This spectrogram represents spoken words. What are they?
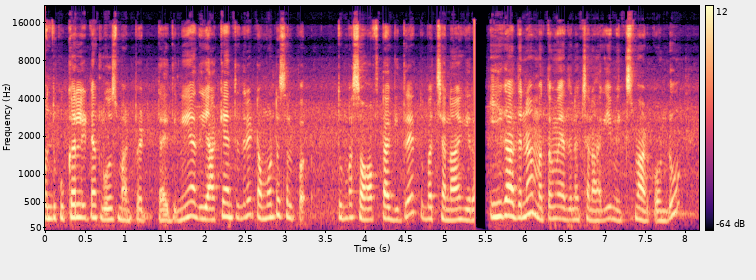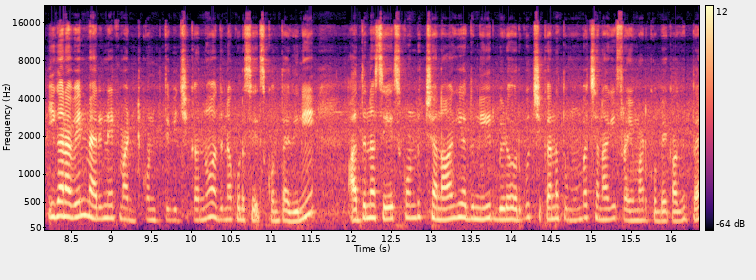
ಒಂದು ಕುಕ್ಕರ್ ಲಿಟ್ನ ಕ್ಲೋಸ್ ಮಾಡಿಬಿಡ್ತಾ ಇದ್ದೀನಿ. ಅದು ಯಾಕೆ ಅಂತಂದರೆ ಟೊಮೊಟೊ ಸ್ವಲ್ಪ ತುಂಬ ಸಾಫ್ಟಾಗಿದ್ದರೆ ತುಂಬ ಚೆನ್ನಾಗಿರುತ್ತೆ ಈಗ ಅದನ್ನು ಮತ್ತೊಮ್ಮೆ ಅದನ್ನು ಚೆನ್ನಾಗಿ ಮಿಕ್ಸ್ ಮಾಡಿಕೊಂಡು, ಈಗ ನಾವೇನು ಮ್ಯಾರಿನೇಟ್ ಮಾಡಿಟ್ಕೊಂಡಿರ್ತೀವಿ ಚಿಕನ್ನು ಅದನ್ನು ಕೂಡ ಸೇರಿಸ್ಕೊತಾ ಇದ್ದೀನಿ ಅದನ್ನು ಸೇರಿಸ್ಕೊಂಡು ಚೆನ್ನಾಗಿ ಅದು ನೀರು ಬಿಡೋವರೆಗೂ ಚಿಕನ್ನ ತುಂಬ ಚೆನ್ನಾಗಿ ಫ್ರೈ ಮಾಡ್ಕೋಬೇಕಾಗುತ್ತೆ.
